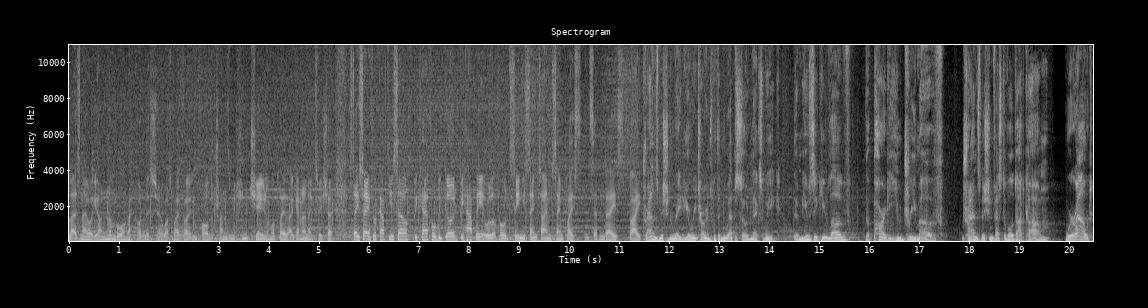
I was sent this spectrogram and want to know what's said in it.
let us know what your number one record of this show was by voting for the transmission tune. And we'll play that again on next week's show. Stay safe, look after yourself, be careful, be good, be happy. We'll look forward to seeing you same time, same place in seven days. Bye. Transmission Radio returns with a new episode next week. The music you love, the party you dream of. TransmissionFestival.com. We're out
